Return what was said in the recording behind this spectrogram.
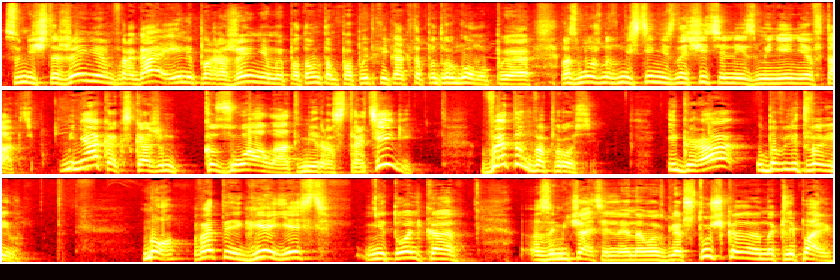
с уничтожением врага или поражением, и потом там попыткой как-то по-другому, возможно, внести незначительные изменения в тактику. Меня, как, скажем, казуала от мира стратегий, в этом вопросе игра удовлетворила. Но в этой игре есть не только замечательная, на мой взгляд, штучка. Наклепай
